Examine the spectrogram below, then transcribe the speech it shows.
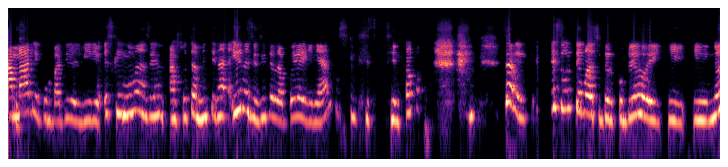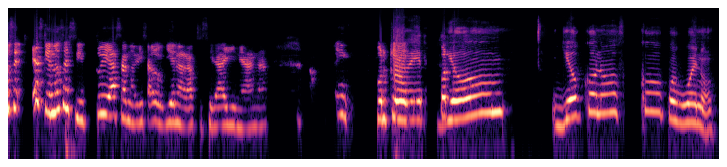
amar y compartir el vídeo. Es que no van a hacer absolutamente nada. Yo necesito el apoyo de Guinean, si no, ¿sabes? Es un tema súper complejo y, y, no sé, es que no sé si tú ya has analizado bien a la sociedad guineana. Porque, a ver, yo, yo conozco, pues bueno,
